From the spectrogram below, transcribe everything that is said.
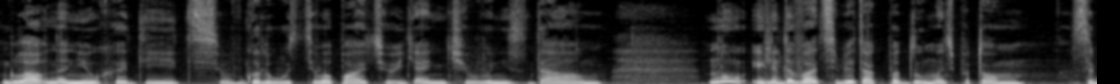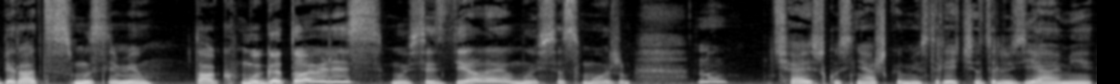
Главное не уходить в грусть, в апатию. Я ничего не сдам. Ну, или давать себе так подумать, потом собираться с мыслями. Так, мы готовились, мы все сделаем, мы все сможем. Ну, чай с вкусняшками, встречи с друзьями,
